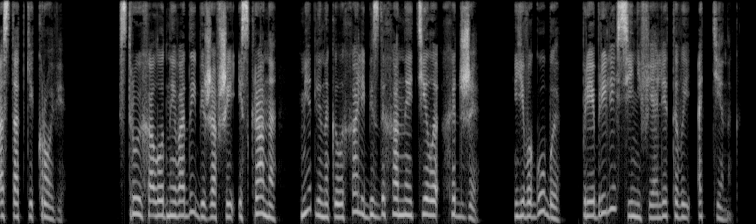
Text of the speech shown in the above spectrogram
остатки крови. Струи холодной воды, бежавшие из крана, медленно колыхали бездыханное тело Хедже. Его губы приобрели синий-фиолетовый оттенок.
